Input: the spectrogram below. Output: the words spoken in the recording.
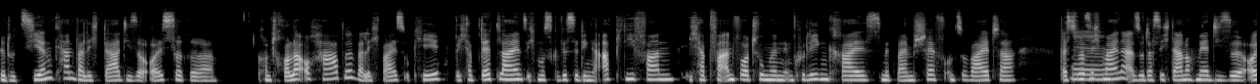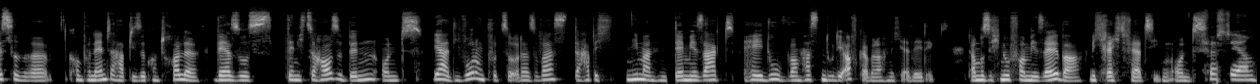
reduzieren kann, weil ich da diese äußere Kontrolle auch habe, weil ich weiß, okay, ich habe Deadlines, ich muss gewisse Dinge abliefern, ich habe Verantwortungen im Kollegenkreis mit meinem Chef und so weiter. Weißt mhm. du, was ich mhm. meine? Also, dass ich da noch mehr diese äußere Komponente habe, diese Kontrolle, versus wenn ich zu Hause bin und ja, die Wohnung putze oder sowas, da habe ich niemanden, der mir sagt, hey du, warum hast denn du die Aufgabe noch nicht erledigt? Da muss ich nur von mir selber mich rechtfertigen und Verstehe.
